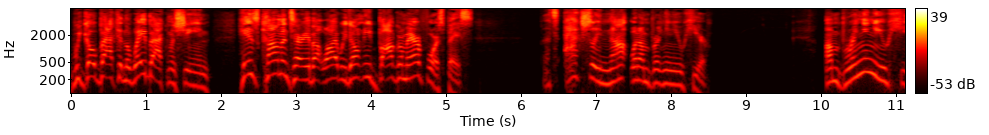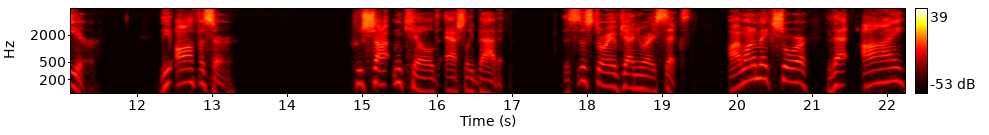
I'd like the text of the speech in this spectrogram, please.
we go back in the Wayback Machine, his commentary about why we don't need Bagram Air Force Base. That's actually not what I'm bringing you here. I'm bringing you here the officer who shot and killed Ashley Babbitt. This is a story of January 6th. I want to make sure that I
